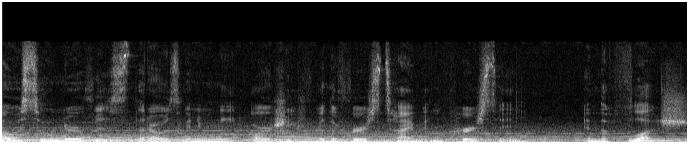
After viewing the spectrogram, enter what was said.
I was so nervous that I was going to meet RJ for the first time in person, in the flesh.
